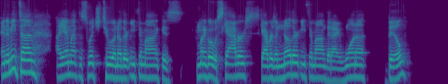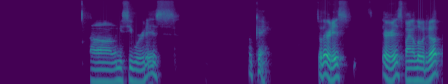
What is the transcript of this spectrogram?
In the meantime, I am to have to switch to another Ethermon because I'm going to go with Scabbers. Scabbers, another Ethermon that I want to build. Uh, let me see where it is. Okay. So there it is. There it is. Finally loaded up.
